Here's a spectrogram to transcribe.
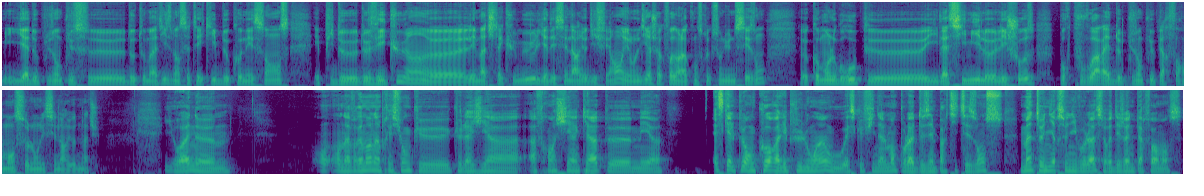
il y a de plus en plus euh, d'automatisme dans cette équipe, de connaissances et puis de, de vécu. Hein. Euh, les matchs s'accumulent, il y a des scénarios différents et on le dit à chaque fois dans la construction d'une saison, euh, comment le groupe il assimile les choses pour pouvoir être de plus en plus performant selon les scénarios de match. Johan, on, a vraiment l'impression que, que la GIA a, franchi un cap, mais est-ce qu'elle peut encore aller plus loin ou est-ce que finalement pour la deuxième partie de saison, maintenir ce niveau-là serait déjà une performance?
